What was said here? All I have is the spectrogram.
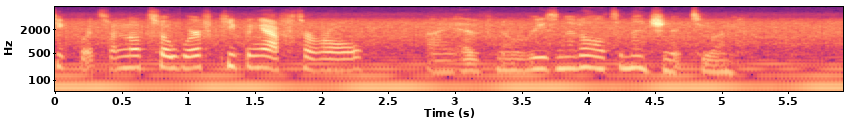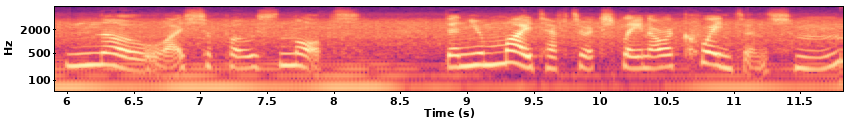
secrets are not so worth keeping after all. I have no reason at all to mention it to him. No, I suppose not. Then you might have to explain our acquaintance, hmm?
